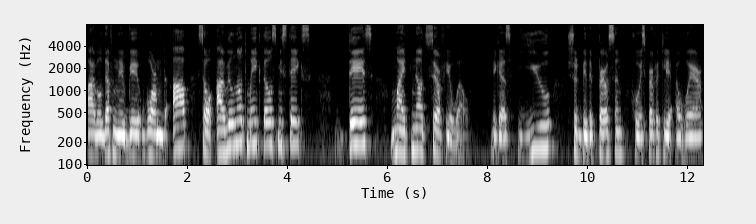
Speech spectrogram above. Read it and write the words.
I will definitely be warmed up, so I will not make those mistakes. This might not serve you well because you should be the person who is perfectly aware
